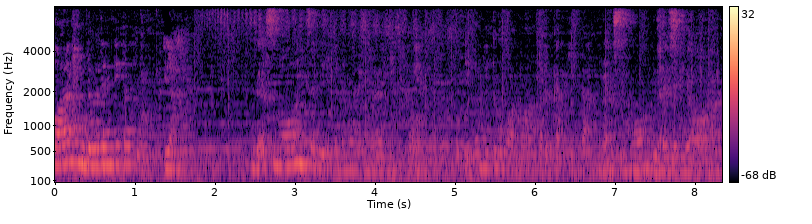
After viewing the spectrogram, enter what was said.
orang yang dengerin kita tuh. Iya. nggak semua orang bisa jadi pendengar yang baik kalau Iya. menurutku. Even itu orang-orang terdekat kita. Nggak semua bisa Nggak jadi orang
